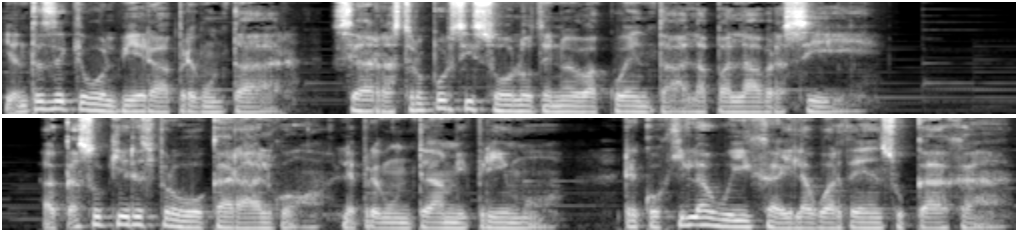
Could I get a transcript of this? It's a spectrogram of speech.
y antes de que volviera a preguntar, se arrastró por sí solo de nueva cuenta a la palabra sí. ¿Acaso quieres provocar algo? Le pregunté a mi primo. Recogí la ouija y la guardé en su caja.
